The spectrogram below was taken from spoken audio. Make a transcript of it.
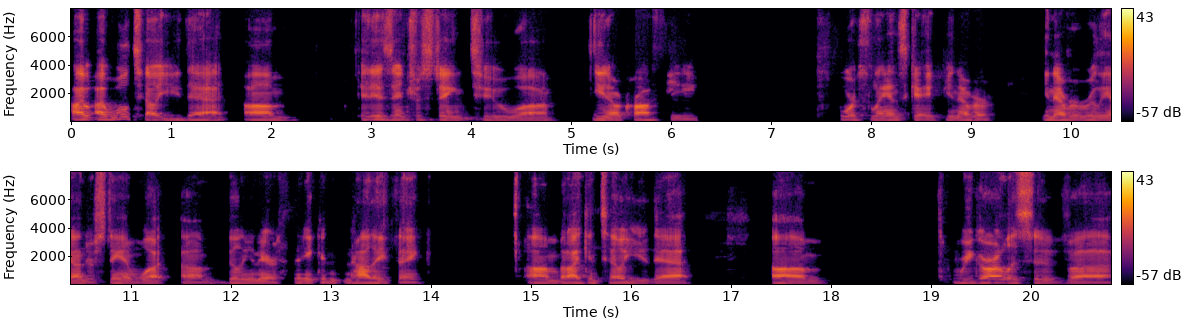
I, I will tell you that um, it is interesting to uh, you know across the sports landscape, you never you never really understand what um, billionaires think and, and, how they think. Um, but I can tell you that um, regardless of uh,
